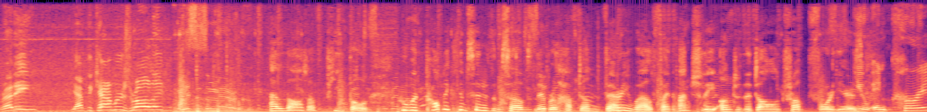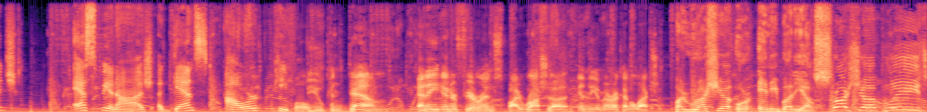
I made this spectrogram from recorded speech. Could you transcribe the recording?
Ready? You have the cameras rolling? This is America. A lot of people who would probably consider themselves liberal have done very well financially under the Donald Trump four years. You encouraged espionage against our people. Do You condemn any interference by Russia in the American election. By Russia or anybody else. Russia, please,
